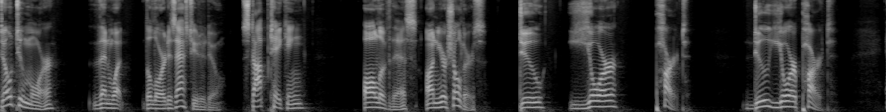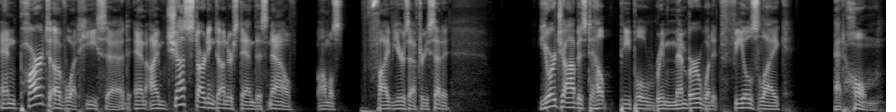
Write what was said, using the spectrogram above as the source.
don't do more than what the Lord has asked you to do. Stop taking all of this on your shoulders. Do your part. Do your part. And part of what he said, and I'm just starting to understand this now, almost five years after he said it, your job is to help people remember what it feels like at home.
